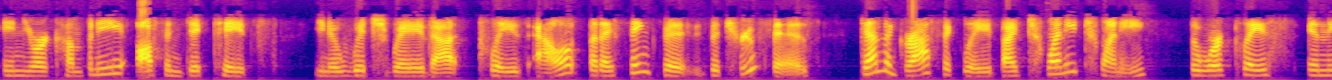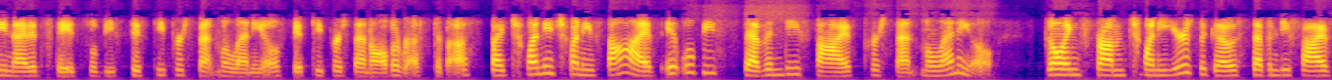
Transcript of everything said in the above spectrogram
in your company often dictates, you know, which way that plays out. But I think that the truth is, demographically, by 2020, the workplace in the United States will be 50% millennial, 50% all the rest of us. By 2025, it will be 75% millennial, going from 20 years ago, 75%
